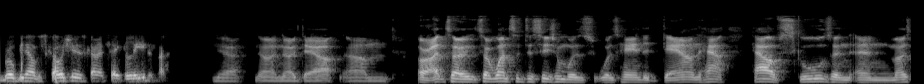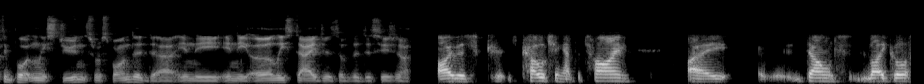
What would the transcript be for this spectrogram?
Rugby Nova Scotia is going to take a lead in that. Yeah, no, no doubt. Um, all right, so so once the decision was was handed down, how how have schools and, and most importantly students responded uh, in the in the early stages of the decision? I was coaching at the time. I don't like us,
